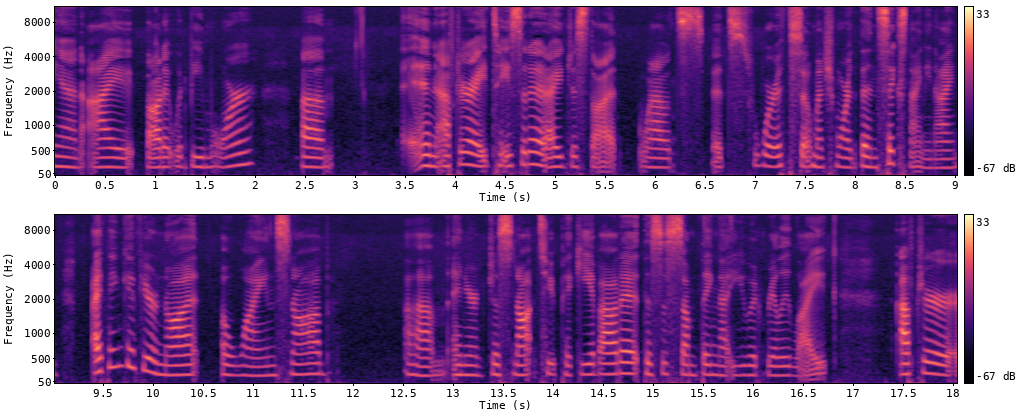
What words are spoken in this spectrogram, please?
and I thought it would be more. Um, and after I tasted it, I just thought, wow, it's it's worth so much more than six ninety nine. I think if you're not a wine snob, um, and you're just not too picky about it, this is something that you would really like. After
